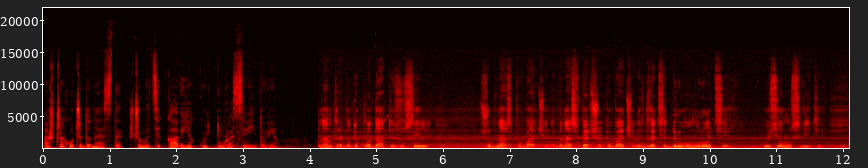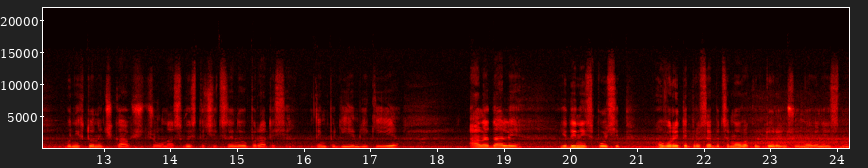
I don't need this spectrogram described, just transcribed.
а ще хоче донести, що ми цікаві як культура світові. Нам треба докладати зусиль, щоб нас побачили. Бо нас вперше побачили в 22-му році в усьому світі, бо ніхто не чекав, що у нас вистачить сили опиратися тим подіям, які є. Але далі єдиний спосіб говорити про себе це мова культури, іншої мови не існує.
